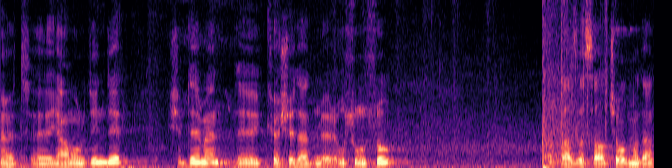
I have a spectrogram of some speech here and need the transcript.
Evet, e, yağmur dindi. Şimdi hemen e, köşeden böyle usul usul fazla salça olmadan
